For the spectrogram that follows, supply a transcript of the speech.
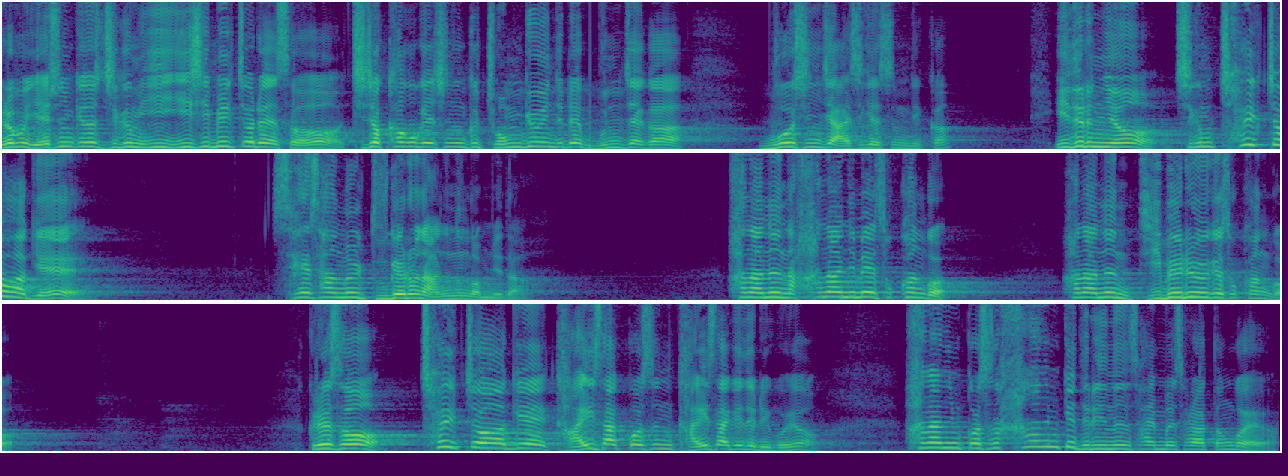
여러분 예수님께서 지금 이 21절에서 지적하고 계시는 그 종교인들의 문제가 무엇인지 아시겠습니까? 이들은요, 지금 철저하게 세상을 두 개로 나누는 겁니다. 하나는 하나님에 속한 것, 하나는 디베르에게 속한 것. 그래서 철저하게 가이사 것은 가이사에게 드리고요. 하나님 것은 하나님께 드리는 삶을 살았던 거예요.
